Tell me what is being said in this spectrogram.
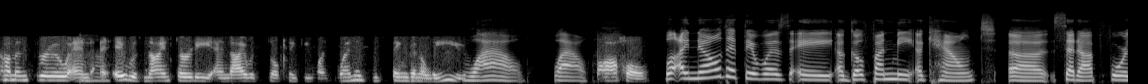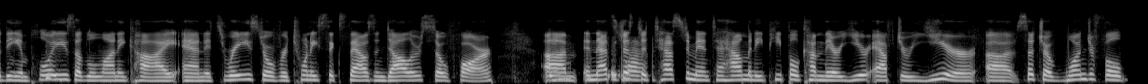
coming through, and Uh-huh. it was nine thirty, and I was still thinking, like, when is this thing going to leave? wow, wow. Awful. Well, I know that there was a, a GoFundMe account uh, set up for the employees of the Lani Kai, and it's raised over $26,000 so far. Um, and that's just a testament to how many people come there year after year. Uh, such a wonderful,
